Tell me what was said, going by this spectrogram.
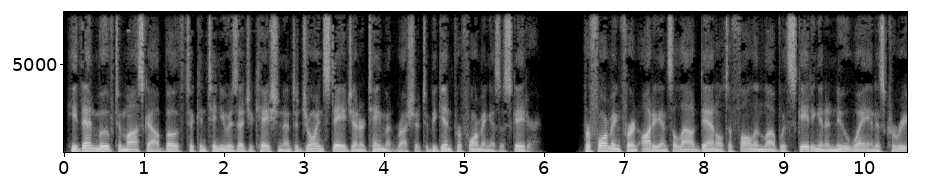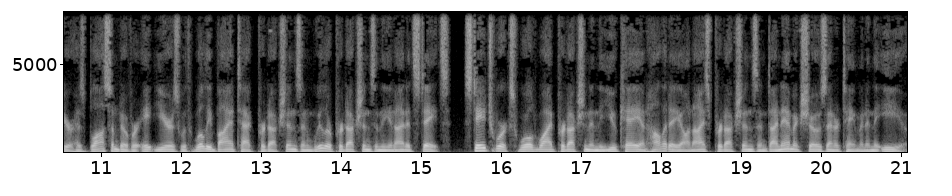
He then moved to Moscow both to continue his education and to join Stage Entertainment Russia to begin performing as a skater. Performing for an audience allowed Daniel to fall in love with skating in a new way, and his career has blossomed over eight years with Willy Bietak Productions and Wheeler Productions in the United States, Stageworks Worldwide Production in the UK, and Holiday on Ice Productions and Dynamic Shows Entertainment in the EU.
